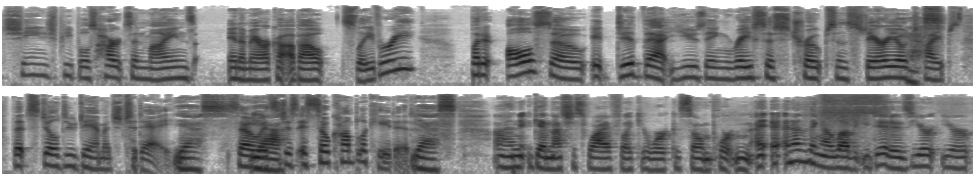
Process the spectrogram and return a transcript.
change people's hearts and minds in America about slavery but it also it did that using racist tropes and stereotypes yes. that still do damage today. Yes. So yeah. it's just it's so complicated. Yes. And again, that's just why I feel like your work is so important. I, another thing I love that you did is you're you're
